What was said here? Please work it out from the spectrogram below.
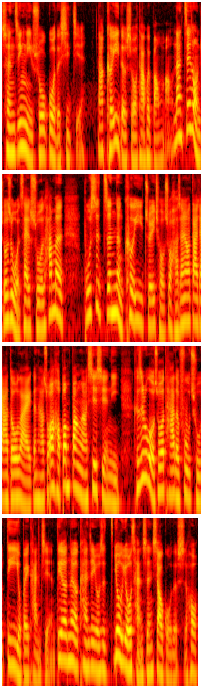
曾经你说过的细节，那可以的时候他会帮忙。那这种就是我在说，他们不是真的刻意追求说，好像要大家都来跟他说哦，好棒棒啊，谢谢你。可是如果说他的付出，第一有被看见，第二那个看见又是又有产生效果的时候。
